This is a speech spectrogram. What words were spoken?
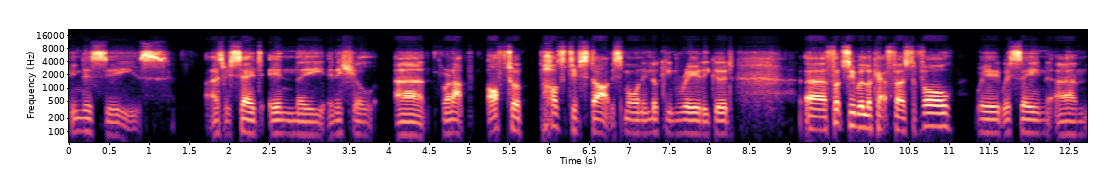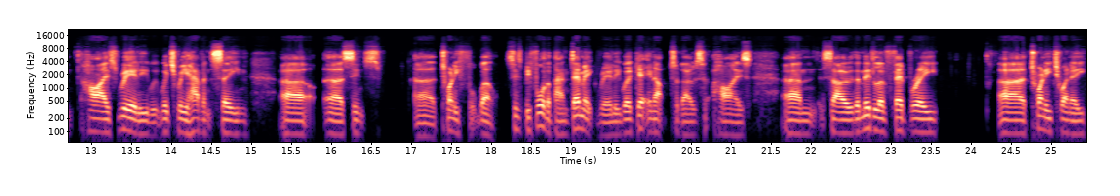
Indices, as we said in the initial uh, run up off to a positive start this morning, looking really good. Uh, FTSE we'll look at first of all. We, we're seeing um, highs really, which we haven't seen uh, uh, since uh, 24 well since before the pandemic really we're getting up to those highs um, so the middle of february uh, 2020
